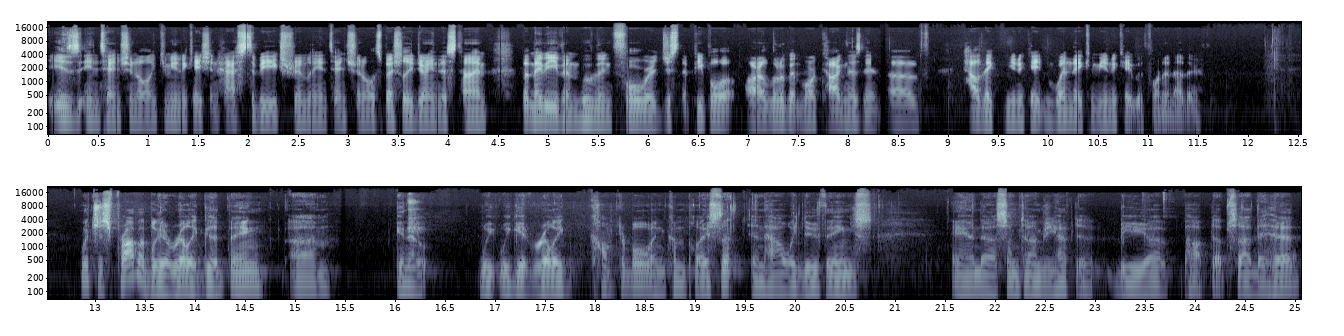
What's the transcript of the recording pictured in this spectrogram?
is intentional and communication has to be extremely intentional, especially during this time, but maybe even moving forward, just that people are a little bit more cognizant of how they communicate and when they communicate with one another. Which is probably a really good thing. Um, you know, we, we get really comfortable and complacent in how we do things. And uh, sometimes you have to be uh, popped upside the head.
